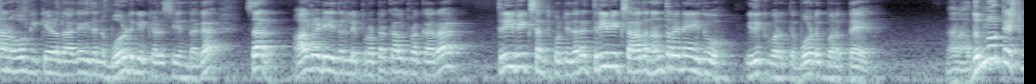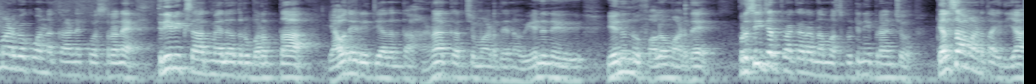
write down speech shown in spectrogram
ನಾನು ಹೋಗಿ ಕೇಳಿದಾಗ, ಇದನ್ನು ಬೋರ್ಡ್ಗೆ ಕಳಿಸಿ ಅಂದಾಗ, ಸರ್ ಆಲ್ರೆಡಿ ಇದರಲ್ಲಿ ಪ್ರೋಟೋಕಾಲ್ ಪ್ರಕಾರ ತ್ರೀ ವೀಕ್ಸ್ ಅಂತ ಕೊಟ್ಟಿದ್ದಾರೆ. ತ್ರೀ ವೀಕ್ಸ್ ಆದ ನಂತರನೇ ಇದು ಇದಕ್ಕೆ ಬರುತ್ತೆ ಬೋರ್ಡ್ಗೆ ಬರುತ್ತೆ. ನಾನು ಅದನ್ನೂ ಟೆಸ್ಟ್ ಮಾಡಬೇಕು ಅನ್ನೋ ಕಾರಣಕ್ಕೋಸ್ಕರನೇ ತ್ರೀ ವೀಕ್ಸ್ ಆದಮೇಲೆ ಆದರೂ ಬರುತ್ತಾ? ಯಾವುದೇ ರೀತಿಯಾದಂಥ ಹಣ ಖರ್ಚು ಮಾಡದೆ, ನಾವು ಏನನ್ನೇ ಏನನ್ನು ಫಾಲೋ ಮಾಡದೆ? ಪ್ರೊಸೀಜರ್ ಪ್ರಕಾರ ನಮ್ಮ ಸ್ಕ್ರೂಟಿನಿ ಬ್ರಾಂಚು ಕೆಲಸ ಮಾಡ್ತಾ ಇದೆಯಾ?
